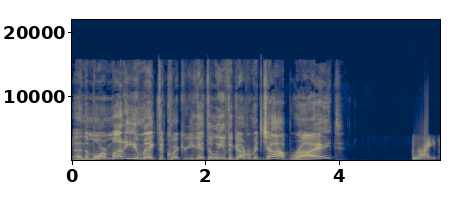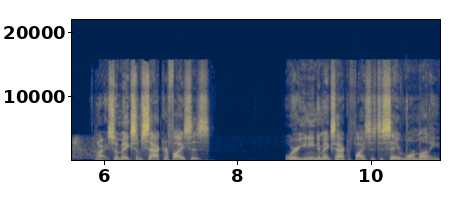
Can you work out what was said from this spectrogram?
And the more money you make, the quicker you get to leave the government job, right? right. All right, so make some sacrifices where you need to make sacrifices to save more money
